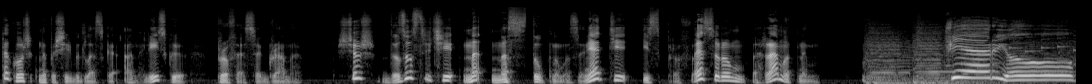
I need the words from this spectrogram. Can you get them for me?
також напишіть, будь ласка, англійською Professor Grammar. Що ж, до зустрічі на наступному занятті із професором грамотним. Cheerio.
